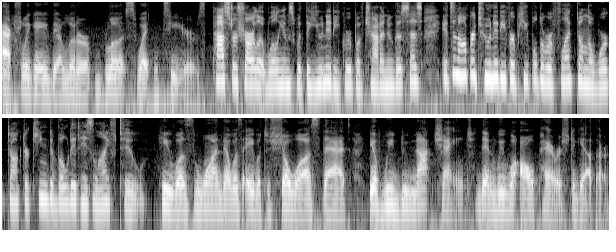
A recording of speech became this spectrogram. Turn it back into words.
actually gave their little blood, sweat, and tears. Pastor Charlotte Williams with the Unity Group of Chattanooga says it's an opportunity for people to reflect on the work Dr. King devoted his life to. He was one that was able to show us that if we do not change, then we will all perish together.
